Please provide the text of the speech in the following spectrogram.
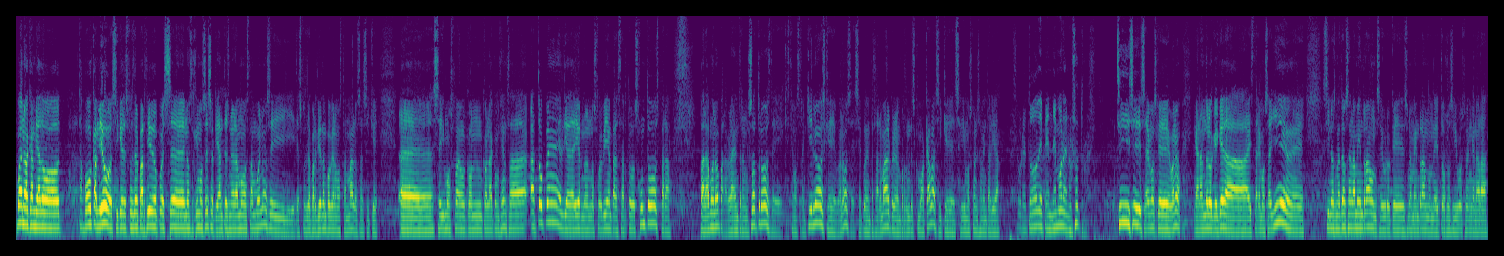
Bueno, ha cambiado tampoco cambió, sí que después del partido pues eh, nos dijimos eso, que antes no éramos tan buenos y después del partido tampoco éramos tan malos, así que eh, seguimos con, con, la confianza a tope, el día de ayer no nos fue bien para estar todos juntos, para, para, bueno, para hablar entre nosotros, de que estemos tranquilos, que bueno, se, se puede empezar mal, pero lo importante es cómo acaba, así que seguimos con esa mentalidad. Sobre todo dependemos de nosotros. Sí, sí, sabemos que, bueno, ganando lo que queda estaremos allí. Eh, si nos metemos en la main round, seguro que es una main round donde todos los equipos pueden ganar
